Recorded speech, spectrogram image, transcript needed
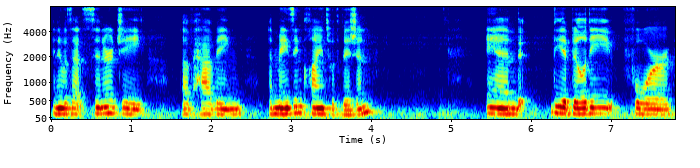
And it was that synergy of having amazing clients with vision and the ability for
